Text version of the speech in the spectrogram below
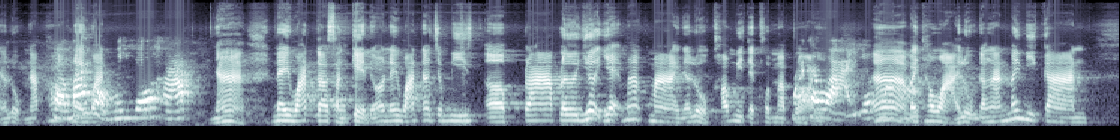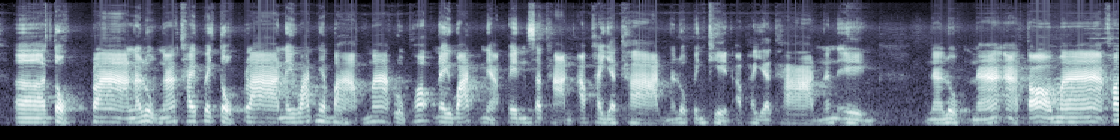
นะลูกนะเพแถราะวในบ้านผวัดมมีเยอะครับนะในวัดเราสังเกตว่าในวัดเราจะมีเอ่อปลาเปลือเยอะแยะมากมายนะลูกเขามีแต่คนมาปมาล่อยถวายเยอะอ่ามากไปถวายลูกดังนั้นไม่มีการเอ่อตกปลานะลูกนะใครไปตกปลาในวัดเนี่ยบาปมากลูกเพราะในวัดเนี่ยเป็นสถานอภัยทานนะลูกเป็นเขตอภัยทานนั่นเองนะลูกนะอะต่อมาข้อ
